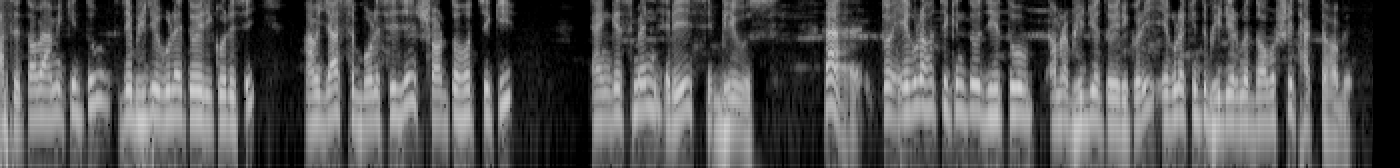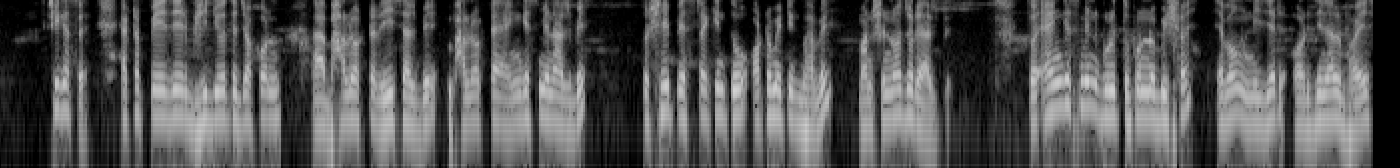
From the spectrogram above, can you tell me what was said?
আছে, তবে আমি কিন্তু যে ভিডিওগুলো তৈরি করেছি, আমি জাস্ট বলেছি যে শর্ত হচ্ছে কি এঙ্গেজমেন্ট রিচ ভিউজ হ্যাঁ তো এগুলো হচ্ছে কিন্তু যেহেতু আমরা ভিডিও তৈরি করি, এগুলো কিন্তু ভিডিওর মধ্যে অবশ্যই থাকতে হবে। ঠিক আছে? একটা পেজের ভিডিওতে যখন ভালো একটা রিচ আসবে, ভালো একটা এঙ্গেজমেন্ট আসবে, তো সেই পেজটা কিন্তু অটোমেটিকভাবে মানুষের নজরে আসবে। তো এঙ্গেজমেন্ট গুরুত্বপূর্ণ বিষয় এবং নিজের অরিজিনাল ভয়েস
